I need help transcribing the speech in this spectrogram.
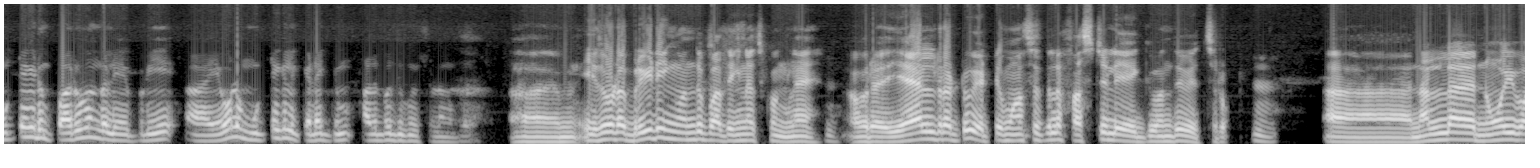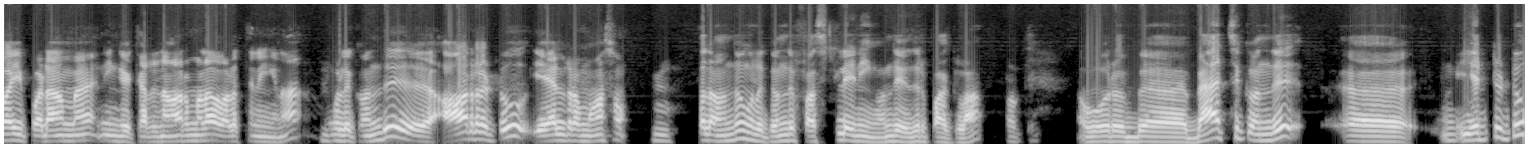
முட்டையிடும் பருவங்கள் எப்படி எவ்வளவு முட்டைகள் கிடைக்கும் அதை பத்தி கொஞ்சம் சொல்லுங்க இதோட ப்ரீடிங் வந்து பாத்தீங்கன்னா வச்சுக்கோங்களேன். ஒரு ஏழரை டு எட்டு மாசத்துல ஃபர்ஸ்ட் எக் வந்து வச்சிரும். நல்ல நோய்வாய்ப்படாம நீங்க நார்மலா வளர்த்துனீங்கன்னா உங்களுக்கு வந்து ஆறரை டு ஏழரை மாசம் ம். அதுல வந்து உங்களுக்கு வந்து ஃபர்ஸ்ட் நீங்க வந்து எதிர்பார்க்கலாம். ஒரு பேட்சுக்கு வந்து எட்டு டு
